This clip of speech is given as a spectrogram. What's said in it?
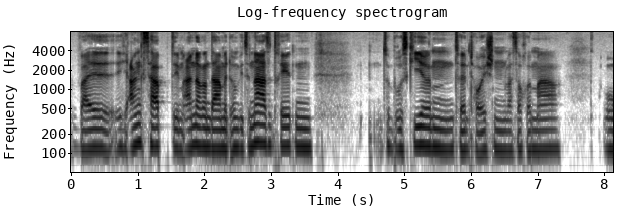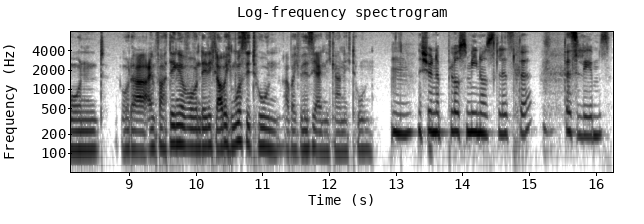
weil ich Angst habe, dem anderen damit irgendwie zu nahe zu treten, zu brüskieren, zu enttäuschen, was auch immer. Und oder einfach Dinge, von denen ich glaube, ich muss sie tun, aber ich will sie eigentlich gar nicht tun. Mhm, eine schöne Plus-Minus-Liste des Lebens.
